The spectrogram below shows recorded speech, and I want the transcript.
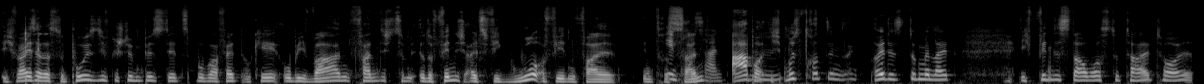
ich weiß ja, dass du positiv gestimmt bist, jetzt Boba Fett, okay, Obi-Wan fand ich zum, oder finde ich als Figur auf jeden Fall interessant. Interessant. Aber Mhm. ich muss trotzdem sagen, Leute, es tut mir leid, ich finde Star Wars total toll,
